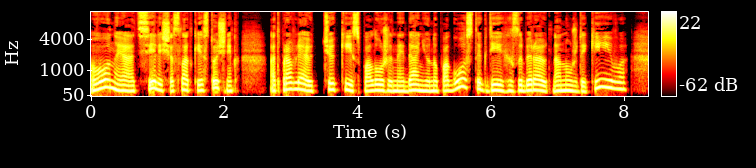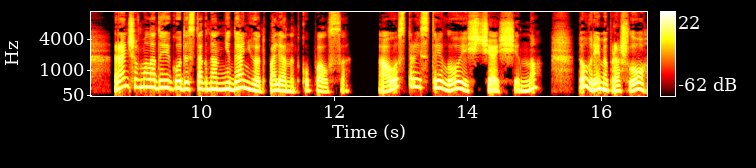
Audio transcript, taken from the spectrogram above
Вон и от селища сладкий источник отправляют тюки с положенной данью на погосты, где их забирают на нужды Киева. Раньше в молодые годы стагнан не данью от полян откупался, а острой стрелой из чаще. Но то время прошло,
